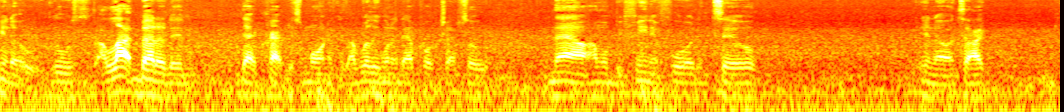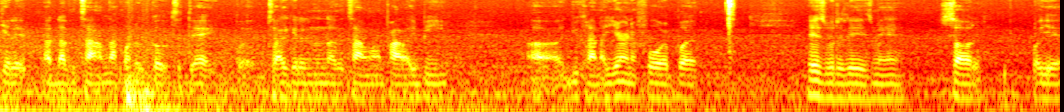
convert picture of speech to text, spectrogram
you know, goes a lot better than that crap this morning because I really wanted that pork chop. So now I'm gonna be fiending for it until, you know, until I get it another time. I'm not going to go today, but until I get it another time, I'll probably be uh, you kind of yearning for it. But here's what it is, man. Sorry, But yeah,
